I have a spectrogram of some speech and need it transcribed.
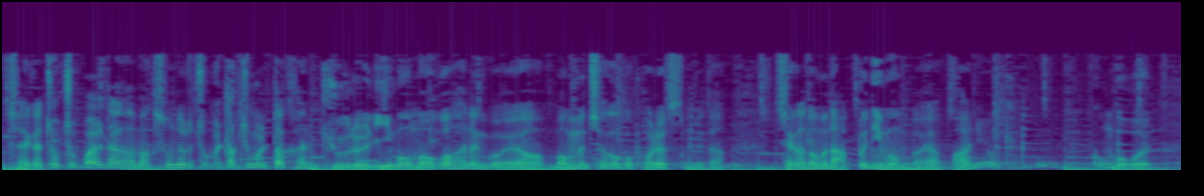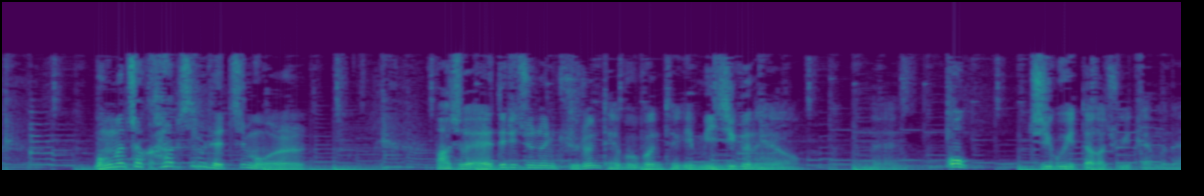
자기가 쪽쪽 빨다가 막 손으로 쪼물딱쪼물딱한 귤을 이모 먹어 하는 거예요. 먹는 척하고 버렸습니다. 제가 너무 나쁜 이모인가요? 아니요. 꼭 먹어요. 먹는 척 했으면 됐지 뭘. 맞아. 애들이 주는 귤은 대부분 되게 미지근해요. 네. 꼭 쥐고 있다가 주기 때문에.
